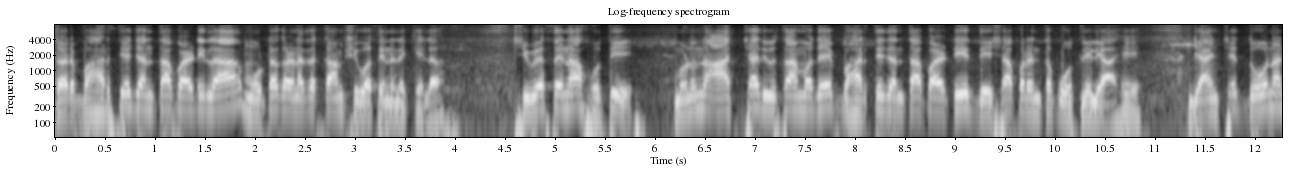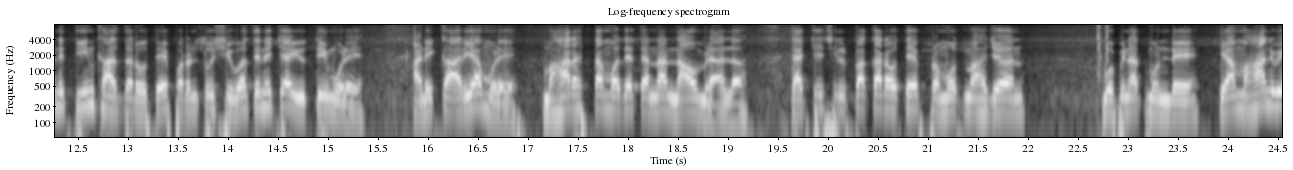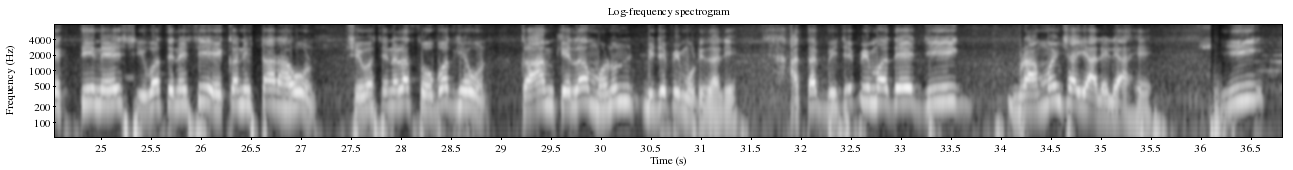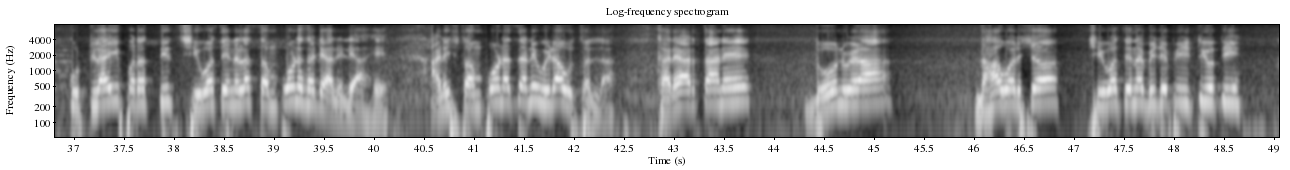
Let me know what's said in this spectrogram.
तर भारतीय जनता पार्टीला मोठं करण्याचं काम शिवसेनेने केलं. शिवसेना होती म्हणून आजच्या दिवसामध्ये भारतीय जनता पार्टी देशापर्यंत पोचलेली आहे. ज्यांचे दोन आणि तीन खासदार होते परंतु शिवसेनेच्या युतीमुळे आणि कार्यामुळे महाराष्ट्रामध्ये त्यांना नाव मिळालं. त्याचे शिल्पकार होते प्रमोद महाजन गोपीनाथ मुंडे. या महान व्यक्तीने शिवसेनेशी एकनिष्ठा राहून शिवसेनेला सोबत घेऊन काम केलं म्हणून बी जे पी मोठी झाली. आता बी जे पीमध्ये जी ब्राह्मणशाही आलेली आहे ही कुठल्याही परिस्थितीत शिवसेनेला संपवण्यासाठी आलेली आहे. आणि संपवण्याचा त्याने विडा उचलला. खऱ्या अर्थाने दोन वेळा दहा वर्ष शिवसेना बी जे पी युती होती.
